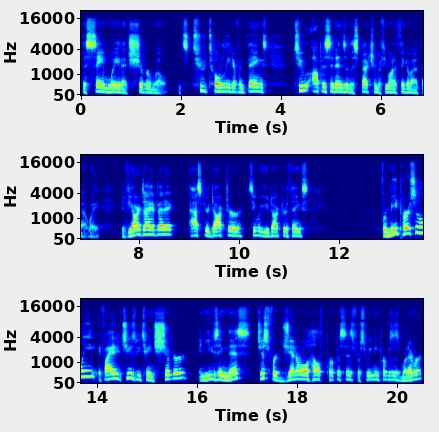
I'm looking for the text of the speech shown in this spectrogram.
the same way that sugar will. It's two totally different things, two opposite ends of the spectrum if you want to think about it that way. If you are diabetic, ask your doctor, see what your doctor thinks. For me personally, if I had to choose between sugar and using this just for general health purposes, for sweetening purposes, whatever,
